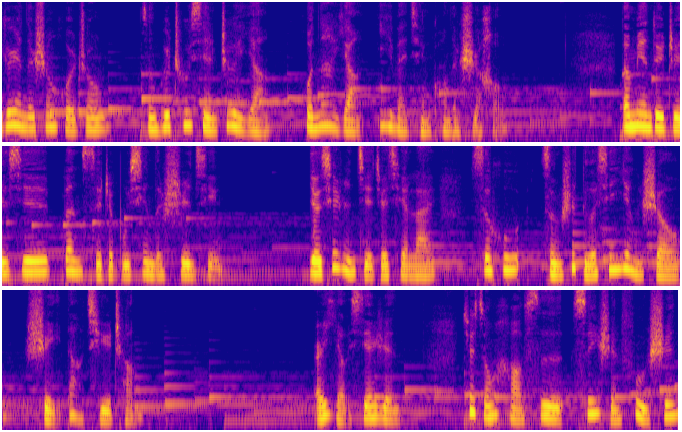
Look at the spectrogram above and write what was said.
个人的生活中总会出现这样或那样意外情况的时候。当面对这些伴随着不幸的事情，有些人解决起来似乎总是得心应手、水到渠成，而有些人却总好似随神附身，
